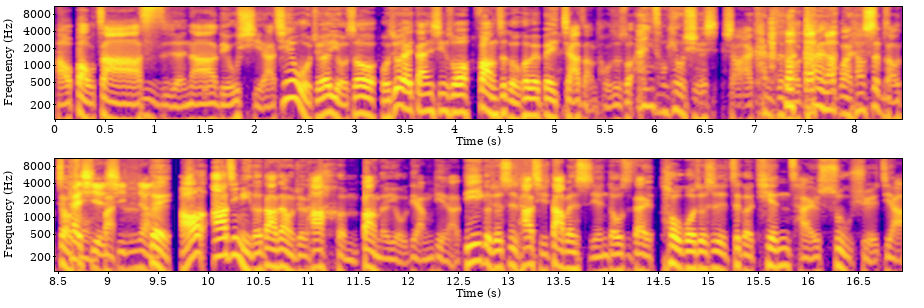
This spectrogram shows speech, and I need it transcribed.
然后爆炸啊、死人啊、流血啊。其实我觉得有时候我就会担心说，放这个会不会被家长投诉说，哎，你怎么给我学小孩看这个？看晚上睡不着觉，太血腥这样。对，然后阿基米德大战，我觉得它很棒的有两点啊。第一个就是它其实大部分时间都是在透过就是这个天才数学家，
